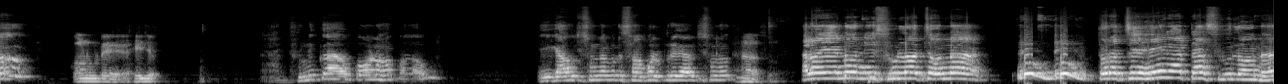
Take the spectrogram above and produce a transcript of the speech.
ହଁ କ'ଣ ଗୋଟେ ହେଇଯାଉ ଆଧୁନିକ ଆଉ କ'ଣ ହବ ଆଉ ଏଇ ଗାଉଛି ଶୁଣ ଗୋଟେ ସମ୍ବଲପୁରୀ ଗାଉଛି ଶୁଣ ଆଲୋ ଏ ନନି ସୁଲୋଚନା ତୋର ଚେହେରାଟା ସୁଲନା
